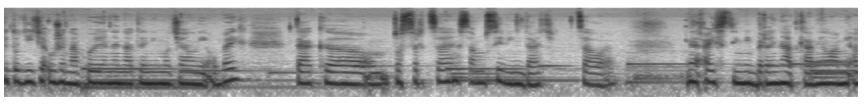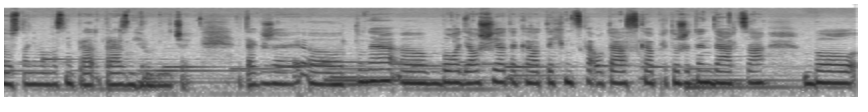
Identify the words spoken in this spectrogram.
Keď to dieťa už je napojené na ten mimotelný obeh, tak e, to srdce sa musí vyndať celé aj s tými berlinát kanilami a zostane vám vlastne prázdny hrudníček. Takže uh, tu na, uh, bola ďalšia taká technická otázka, pretože ten dárca bol uh,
